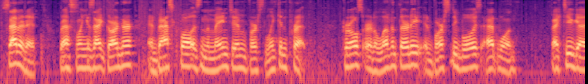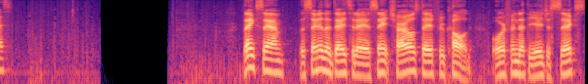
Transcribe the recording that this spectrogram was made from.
Saturday, wrestling is at Gardner, and basketball is in the main gym versus Lincoln Prep. Girls are at 11.30 and varsity boys at 1. Back to you guys. Thanks, Sam. The saint of the day today is St. Charles de Foucauld. Orphaned at the age of six,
